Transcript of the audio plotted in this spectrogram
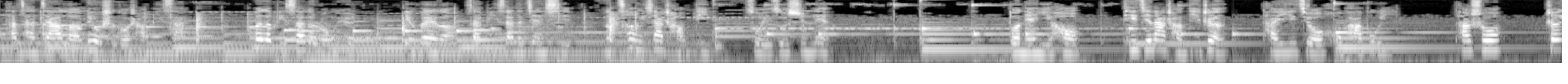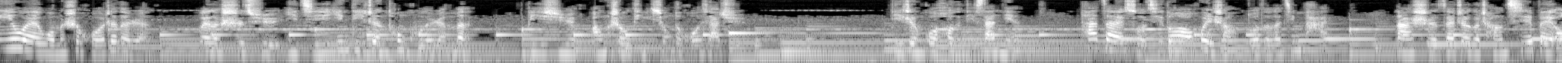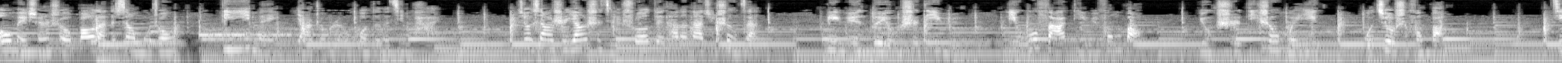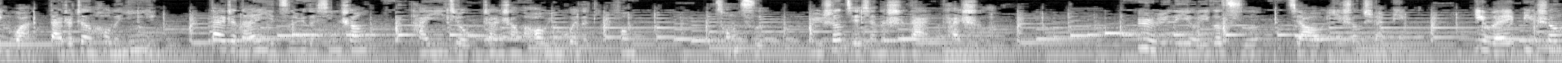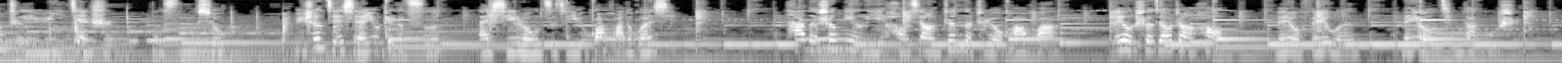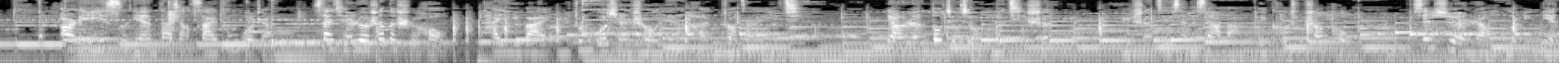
他参加了六十多场比赛，为了比赛的荣誉，也为了在比赛的间隙能蹭一下场地，做一做训练。多年以后，提及那场地震，他依旧后怕不已。他说：“正因为我们是活着的人，为了逝去以及因地震痛苦的人们，必须昂首挺胸地活下去。”地震过后的第三年，他在索契冬奥会上夺得了金牌，那是在这个长期被欧美选手包揽的项目中，第一枚亚洲人获得的金牌。就像是央视解说对他的那句盛赞。命运对勇士低语，你无法抵御风暴。勇士低声回应：“我就是风暴。”尽管带着震后的阴影，带着难以自愈的心伤，他依旧站上了奥运会的顶峰。从此，羽生结弦的时代开始了。日语里有一个词叫“一生悬命”，意为毕生致力于一件事，不死不休。羽生结弦用这个词来形容自己与花滑的关系。他的生命里好像真的只有花滑，没有社交账号，没有绯闻，没有情感故事。二零一四年大奖赛中国站，赛前热身的时候，他意外与中国选手严寒撞在了一起，两人都久久不能起身。羽生结弦的下巴被磕出伤口，鲜血染红了冰面，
